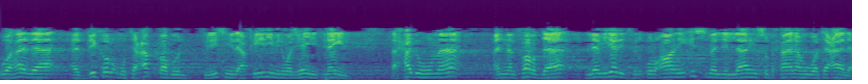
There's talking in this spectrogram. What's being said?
وهذا الذكر متعقب في الاسم الأخير من وجهين اثنين. أحدهما أن الفرد لم يرد في القرآن اسما لله سبحانه وتعالى.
